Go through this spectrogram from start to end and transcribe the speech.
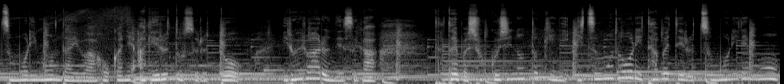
つもり問題は他に挙げるとするといろいろあるんですが例えば食事の時にいつも通り食べてるつもりでも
